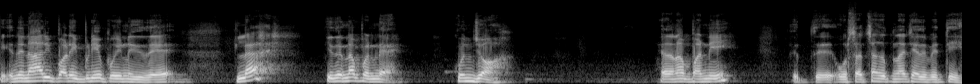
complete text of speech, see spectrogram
இந்த நாரி பாடம் இப்படியே போயின்னுக்குது. இல்லை இது என்ன பண்ண? கொஞ்சம். எதனா பண்ணி ஒரு சச்சங்கத்தினாச்சும் இதை பற்றி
